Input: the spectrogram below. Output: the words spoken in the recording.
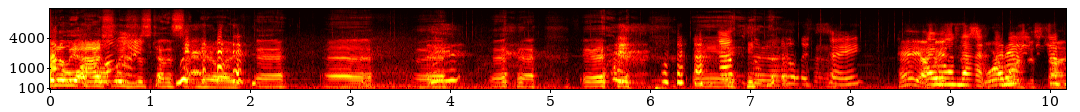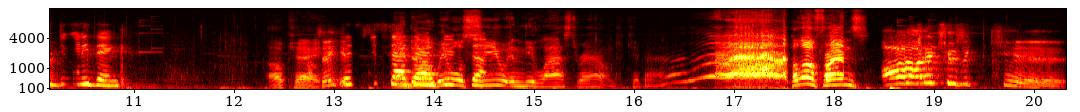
literally Ashley's just kind of sitting here like, eh, eh, eh, eh, eh, That's a little insane. Hey, I I, won that. I didn't this have to do anything. Okay. I'll take it. Let's just And uh, we will stuff. see you in the last round. Okay, bye. Hello, friends. Oh, I didn't choose a kid.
